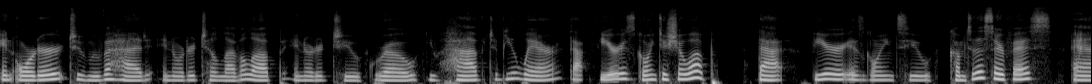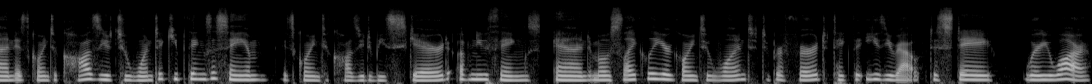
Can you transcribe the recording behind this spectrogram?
In order to move ahead, in order to level up, in order to grow, you have to be aware that fear is going to show up, that fear is going to come to the surface and it's going to cause you to want to keep things the same. It's going to cause you to be scared of new things, and most likely you're going to want to prefer to take the easy route, to stay where you are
